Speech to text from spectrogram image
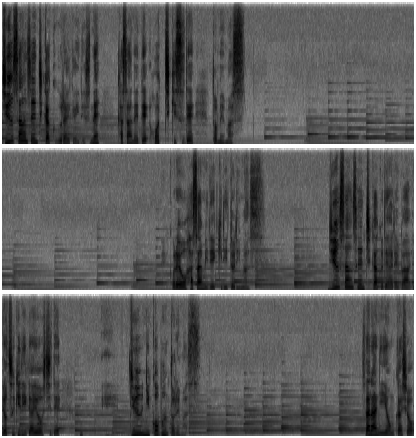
13センチ角ぐらいがいいですね。重ねてホッチキスで留めます。これをハサミで切り取ります。13センチ角であれば四つ切り画用紙で12個分取れます。さらに4箇所、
